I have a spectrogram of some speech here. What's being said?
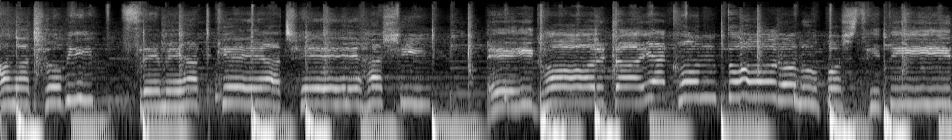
ভাঙা ছবি ফ্রেমে আটকে আছে হাসি। এই ঘরটায় এখন তোর অনুপস্থিতির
